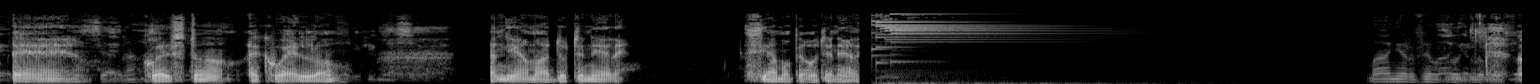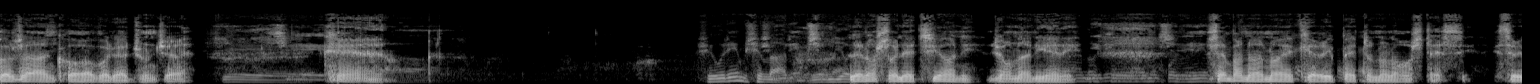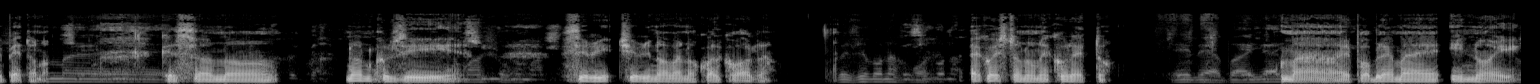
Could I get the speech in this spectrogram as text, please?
E questo è quello andiamo ad ottenere. Siamo per ottenere. Cosa ancora voglio aggiungere? Che le nostre lezioni giornaliere sembrano a noi che ripetono loro stessi, che si ripetono, che sono non così, ri, ci rinnovano qualcosa. E questo non è corretto. Ma il problema è in noi,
